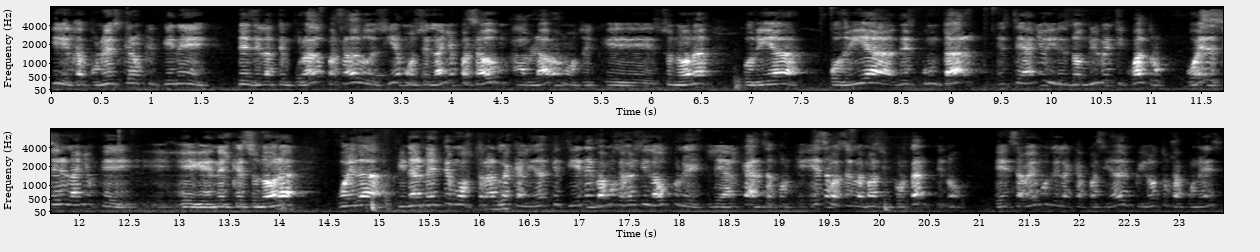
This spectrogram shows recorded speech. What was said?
Sí, el japonés creo que tiene, desde la temporada pasada lo decíamos, el año pasado hablábamos de que Sonora podría podría despuntar este año y en el 2024 puede ser el año que eh, en el que Sonora pueda finalmente mostrar la calidad que tiene. Vamos a ver si el auto le, alcanza, porque esa va a ser la más importante, ¿no? Eh, sabemos de la capacidad del piloto japonés,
